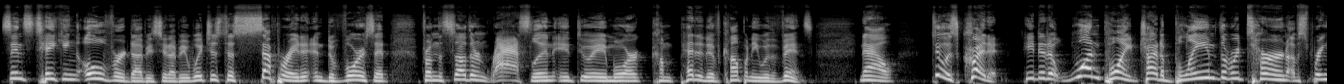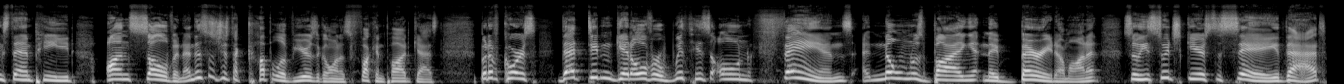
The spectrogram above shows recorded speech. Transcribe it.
since taking over WCW, which is to separate it and divorce it from the Southern Wrestling into a more competitive company with Vince. Now, to his credit, he did at one point try to blame the return of Spring Stampede on Sullivan. And this was just a couple of years ago on his fucking podcast. But of course, that didn't get over with his own fans, and no one was buying it, and they buried him on it. So he switched gears to say that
